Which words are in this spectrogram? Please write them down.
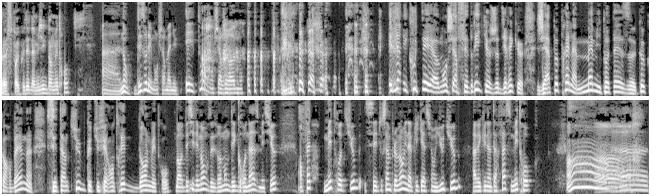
Euh, c'est pour écouter de la musique dans le métro? Ah non, désolé, mon cher Manu. Et toi, mon cher Jérôme? Eh bien, écoutez, euh, mon cher Cédric, je dirais que j'ai à peu près la même hypothèse que Corben. C'est un tube que tu fais rentrer dans le métro. Bon, décidément, vous êtes vraiment des gros nazes, messieurs. En fait, MetroTube, c'est tout simplement une application YouTube avec une interface métro. Ah. Ah.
